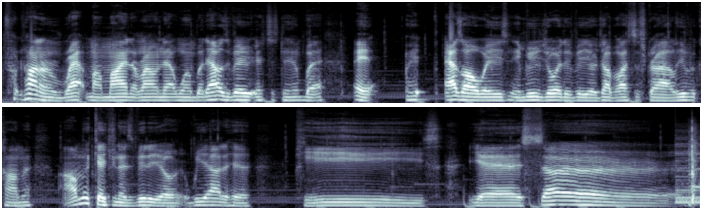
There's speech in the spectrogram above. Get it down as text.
trying to wrap my mind around that one, but that was very interesting. But hey, as always, if you enjoyed the video, drop a like, subscribe, leave a comment. I'm gonna catch you next video. We out of here. Peace. Yes, sir.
